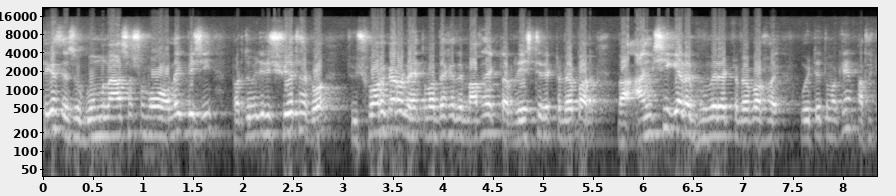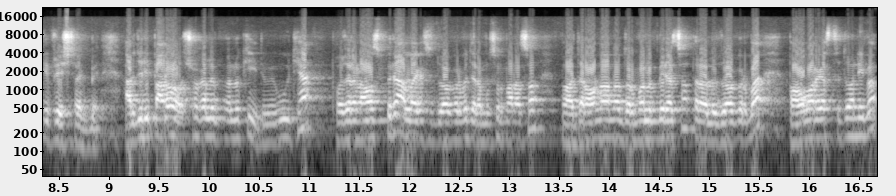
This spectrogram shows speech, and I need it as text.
ঠিক আছে? সো ঘুম না আসার সময় অনেক বেশি বাট তুমি যদি শুয়ে থাকো, তুমি শোয়ার কারণে তোমার দেখা যায় মাথায় একটা রেস্টের একটা ব্যাপার বা আংশিক একটা ঘুমের একটা ব্যাপার হয়, ওইটা তোমাকে মাথাকে ফ্রেশ রাখবে। আর যদি পারো, সকালে হলো কি, তুমি উঠা ফজরের নামাজ পড়ে আল্লাহর কাছে দোয়া করবে, যারা মুসলমান আছো বা যারা অন্যান্য ধর্মাবলম্বী আছো, তারা হলো দোয়া করবা। বাবা মার কাছ থেকে দোয়া নিবা,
